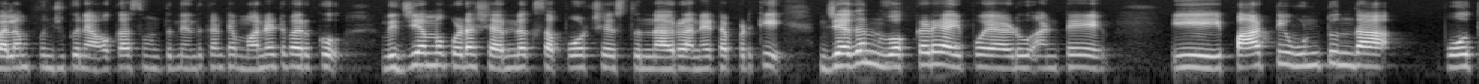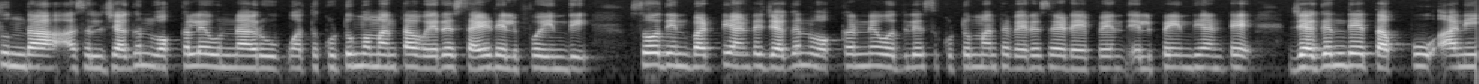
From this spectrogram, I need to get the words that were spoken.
బలం పుంజుకునే అవకాశం ఉంటుంది. ఎందుకంటే మొన్నటి వరకు విజయమ్మ కూడా షర్మిలకు సపోర్ట్ చేస్తున్నారు అనేటప్పటికీ జగన్ ఒక్కడే అయిపోయాడు అంటే ఈ పార్టీ ఉంటుందా పోతుందా? అసలు జగన్ ఒక్కలే ఉన్నారు. మొత్తం కుటుంబం అంతా వేరే సైడ్ వెళ్ళిపోయింది. సో దీన్ని బట్టి అంటే జగన్ ఒక్కడనే వదిలేసి కుటుంబం అంతా వేరే సైడ్ అయిపోయింది వెళ్ళిపోయింది అంటే జగన్దే తప్పు అని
